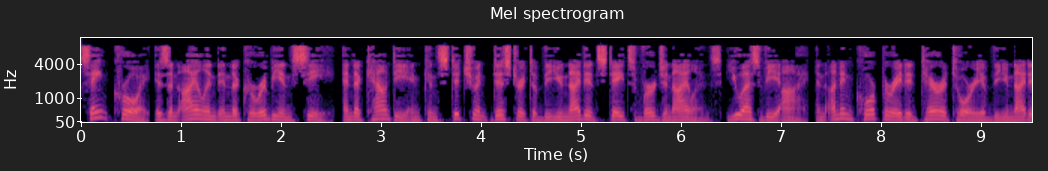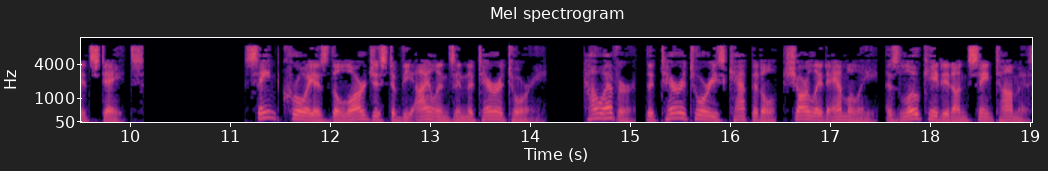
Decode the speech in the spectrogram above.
St. Croix is an island in the Caribbean Sea, and a county and constituent district of the United States Virgin Islands USVI, an unincorporated territory of the United States. St. Croix is the largest of the islands in the territory. However, the territory's capital, Charlotte-Amalie, is located on St. Thomas.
